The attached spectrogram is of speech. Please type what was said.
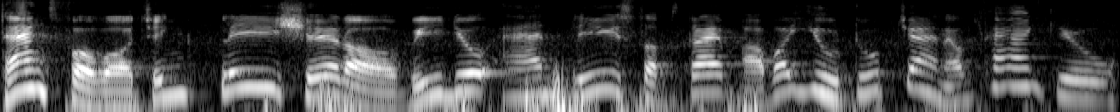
Thanks for watching. Please share our video and please subscribe our YouTube channel. Thank you.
